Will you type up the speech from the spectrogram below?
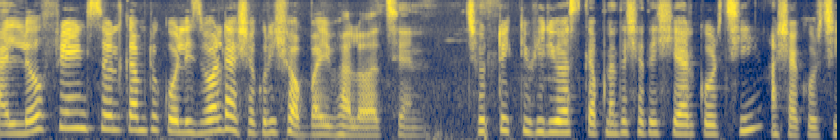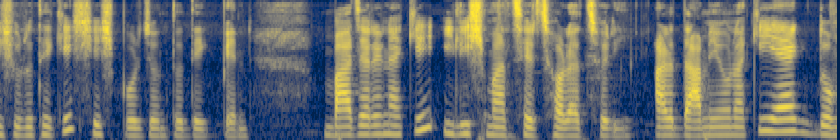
Hello friends, welcome to college world. আশা করি সবাই ভালো আছেন। ছোট্ট একটি ভিডিও আজকে আপনাদের সাথে শেয়ার করছি। আশা করছি শুরু থেকে শেষ পর্যন্ত দেখবেন। বাজারে নাকি ইলিশ মাছের ছড়াছড়ি, আর দামেও নাকি একদম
